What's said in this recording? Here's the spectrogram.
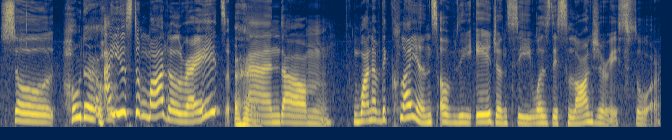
So how the I used to model, right? And um, one of the clients of the agency was this lingerie store.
